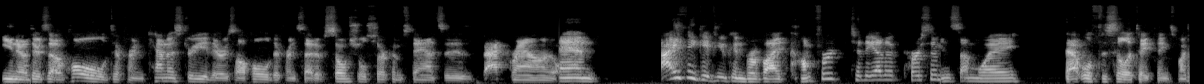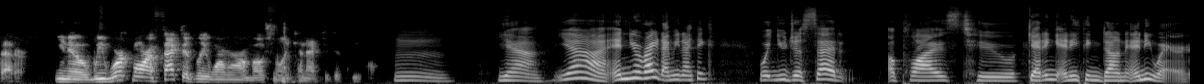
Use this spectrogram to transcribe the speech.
You know there's a whole different chemistry there's a whole different set of social circumstances background and i think if you can provide comfort to the other person in some way that will facilitate things much better. You know, we work more effectively when we're emotionally connected to people. Mm. Yeah, yeah. And you're right. I mean, I think what you just said applies to getting anything done anywhere.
